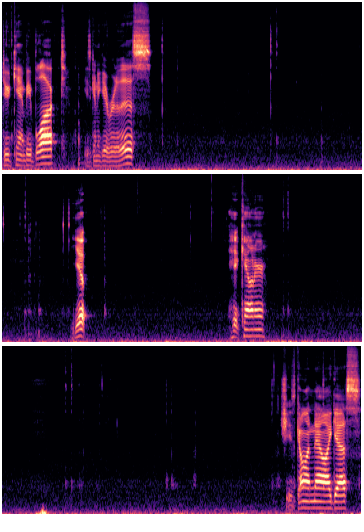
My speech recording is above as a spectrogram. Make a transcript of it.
Dude can't be blocked. He's gonna get rid of this. Yep. Hit counter. She's gone now, I guess.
